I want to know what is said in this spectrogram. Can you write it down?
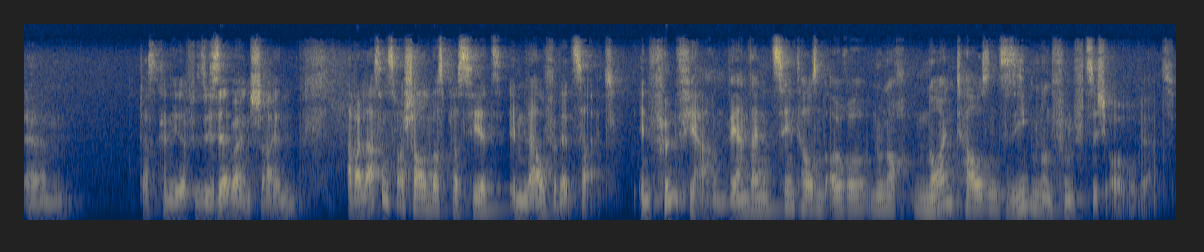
Ähm, das kann jeder für sich selber entscheiden. Aber lass uns mal schauen, was passiert im Laufe der Zeit. In fünf Jahren wären deine 10.000 Euro nur noch 9.057 Euro wert.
